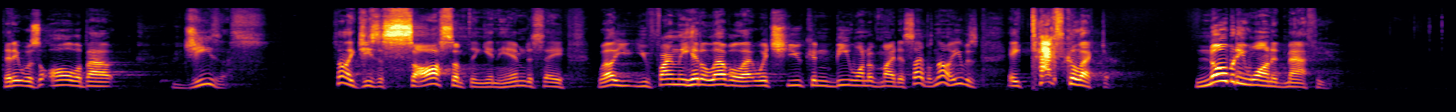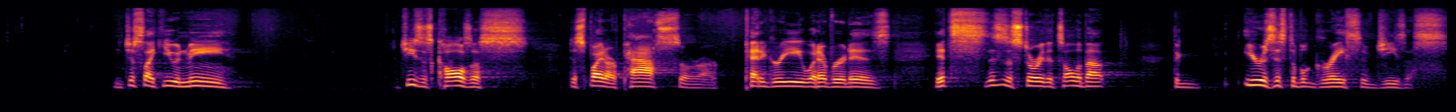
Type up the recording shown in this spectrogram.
that it was all about Jesus. It's not like Jesus saw something in him to say, well, you, you finally hit a level at which you can be one of my disciples. No, he was a tax collector. Nobody wanted Matthew. just like you and me, Jesus calls us, despite our pasts or our pedigree, whatever it is. It's, this is a story that's all about the irresistible grace of Jesus.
